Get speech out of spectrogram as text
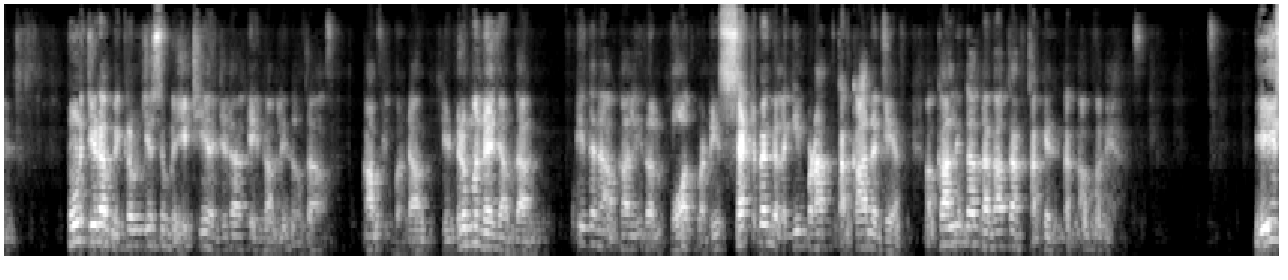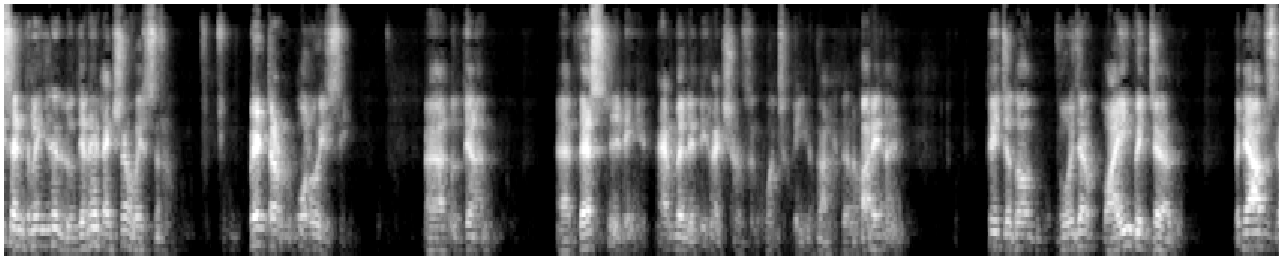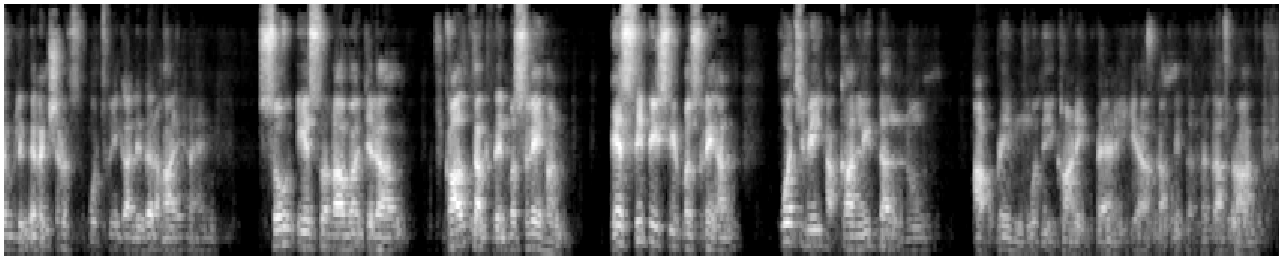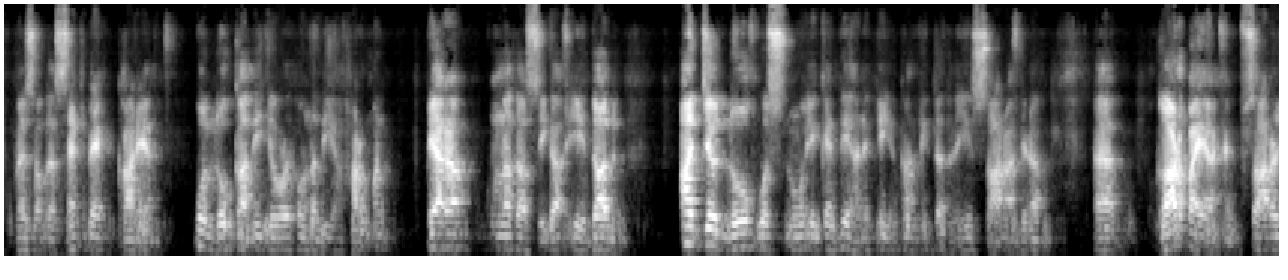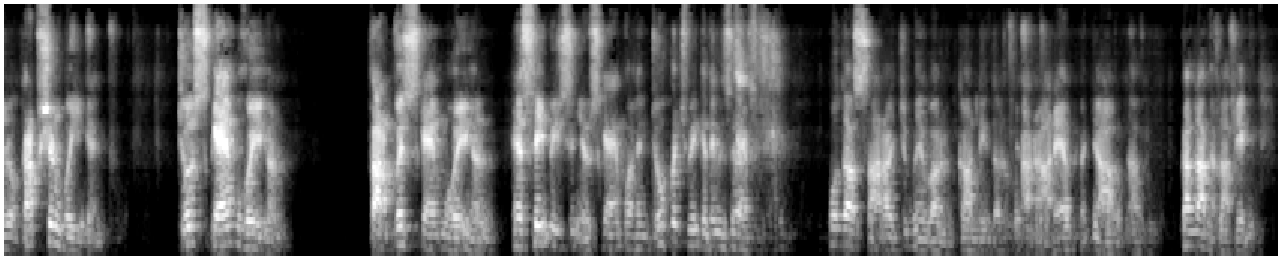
ਹੁਣ ਜਿਹੜਾ ਵਿਕਰਮਜੀਤ ਸਿੰਘ ਮਜੀਠੀਆ, ਜਿਹੜਾ ਇਹ ਅਕਾਲੀ ਦਲ ਦਾ ਕਾਫੀ ਵੱਡਾ ਲੀਡਰ ਮੰਨਿਆ ਜਾਂਦਾ, ਇਹਦੇ ਨਾਲ ਅਕਾਲੀ ਦਲ ਬਹੁਤ ਵੱਡੀ ਸੈਟਬੈਕ ਲੱਗੀ, ਬੜਾ ਧੱਕਾ ਲੱਗਿਆ। ਅਕਾਲੀ ਦਲ ਲਗਾਤਾਰ ਧੱਕੇ ਤੇ ਧੱਕਾ ਬਣਿਆ। ਇਹ ਸੈਂਟਰਲੀ ਜਿਹੜੇ ਲੁਧਿਆਣਾ ਇਲੈਕਸ਼ਨ ਹੋਏ ਸਨ ਬੈਟਰ ਬੋਲ ਹੋਈ ਸੀ ਅਹ ਲੁਧਿਆਣਾ ਬੈਸਟ ਜਿਹੜੀ ਐਮਐਲਏ ਦੀ ਇਲੈਕਸ਼ਨ ਸੀ ਕੁਝ ਵੀ ਅਕਾਲੀ ਦਲ ਹਾਰੇ ਨੇ ਤੇ ਜਦੋਂ 2022 ਵਿੱਚ ਪੰਜਾਬ ਅਸੈਂਬਲੀ ਦੇ ਇਲੈਕਸ਼ਨ ਕੁਝ ਵੀ ਅਕਾਲੀ ਦਲ ਹਾਰੇ ਹੈ ਸੋ ਇਸ ਤੋਂ ਇਲਾਵਾ ਜਿਹੜਾ ਕੱਲ ਤੱਕ ਦੇ ਮਸਲੇ ਹਨ ਐਸਸੀਪੀਸੀ ਮਸਲੇ ਹਨ ਕੁਝ ਵੀ ਅਕਾਲੀ ਦਲ ਨੂੰ ਆਪਣੇ ਮੂੰਹ ਦੀ ਖਾਣੀ ਪੈ ਰਹੀ ਹੈ ਅਕਾਲੀ ਦਲ ਲਗਾਤਾਰ ਮੈਂ ਸਮਝਦਾ ਸੈਟਬੈਕ ਖਾ ਰਿਹਾ ਉਹ ਲੋਕਾਂ ਦੀ ਜੋ ਉਹਨਾਂ ਦੀ ਹਰਮਨ ਪਿਆਰਾ ਉਹਨਾਂ ਦਾ ਸੀਗਾ ਇਹ ਦਲ ਅੱਜ ਲੋਕ ਉਸ ਨੂੰ ਇਹ ਕਹਿੰਦੇ ਹਨ ਕਿ ਅਕਾਲੀ ਦਲ ਨੇ ਸਾਰਾ ਜਿਹੜਾ ਗਾੜ ਪਾਇਆ ਹੈ, ਸਾਰਾ ਜੋ ਕਰਪਸ਼ਨ ਹੋਈ ਹੈ, ਜੋ ਸਕੈਮ ਹੋਏ ਹਨ ਧਰਮ ਸਕੈਮ ਹੋਏ ਹਨ ਐਸਸੀਪੀਸੀ ਜੋ ਸਕੈਮ ਹੋਏ ਹਨ, ਜੋ ਕੁਝ ਵੀ ਕਿਤੇ ਵੀ ਸਕੈਮ ਉਹਦਾ ਸਾਰਾ ਜ਼ਿੰਮੇਵਾਰ ਅਕਾਲੀ ਦਲ ਠਹਿਰਾ ਰਿਹਾ, ਪੰਜਾਬ ਦਾ ਕੱਲਾ ਕੱਲਾ ਵਿਅਕਤੀ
